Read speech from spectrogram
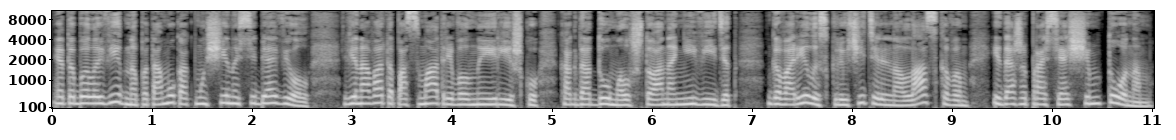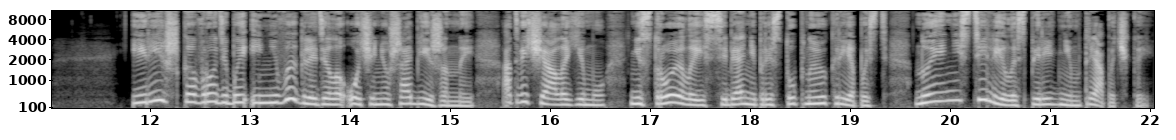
Это было видно потому, как мужчина себя вел. Виновато посматривал на Иришку, когда думал, что она не видит, говорил исключительно ласковым и даже просящим тоном. Иришка вроде бы и не выглядела очень уж обиженной, отвечала ему, не строила из себя неприступную крепость, но и не стелилась перед ним тряпочкой.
